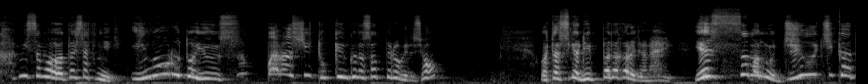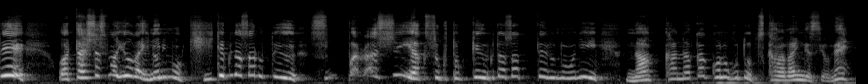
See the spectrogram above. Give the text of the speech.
神様は私たちに祈るという素晴らしい特権くださってるわけでしょ？私が立派だからじゃないイエス様の十字架で私たちのような祈りも聞いてくださるという素晴らしい約束特権くださってるのになかなかこのことを使わないんですよね。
